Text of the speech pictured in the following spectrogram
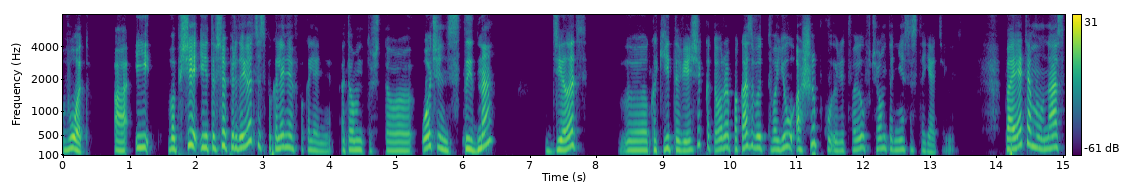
Вот. А, и вообще, и это все передается из поколения в поколение. О том, то, что очень стыдно делать э, какие-то вещи, которые показывают твою ошибку или твою в чем-то несостоятельность. Поэтому у нас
